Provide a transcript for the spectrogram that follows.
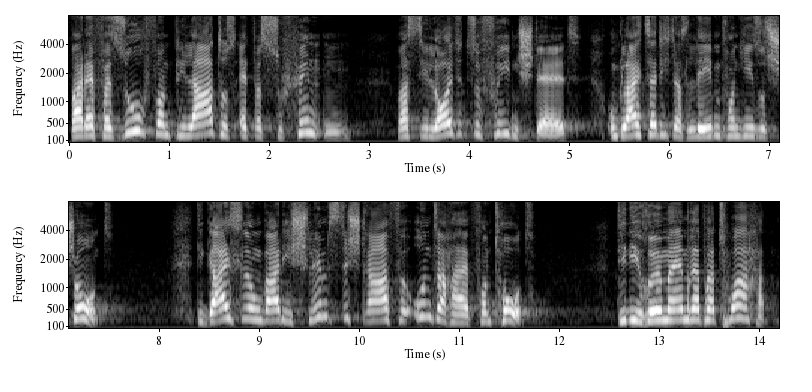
war der Versuch von Pilatus, etwas zu finden, was die Leute zufriedenstellt und gleichzeitig das Leben von Jesus schont. Die Geißelung war die schlimmste Strafe unterhalb von Tod, die die Römer im Repertoire hatten.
